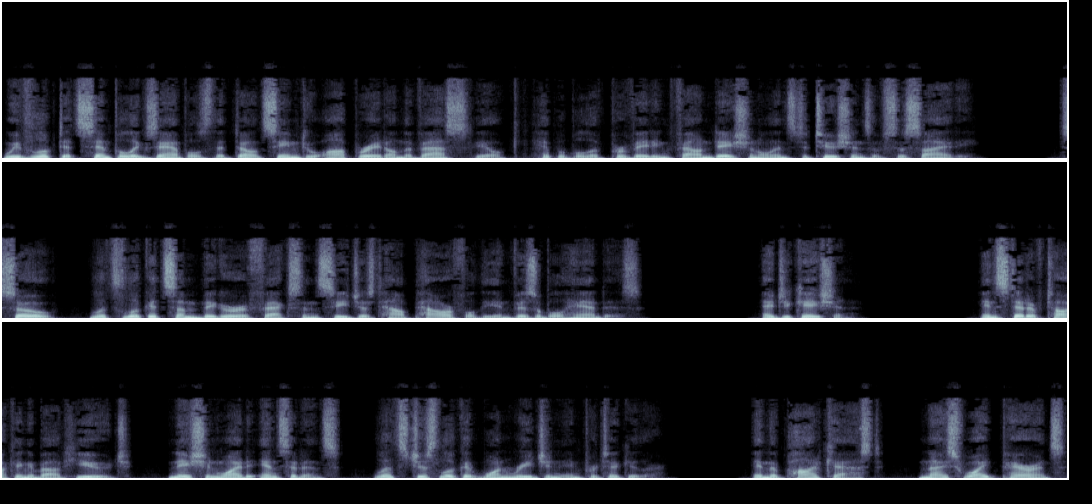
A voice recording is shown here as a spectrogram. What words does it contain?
we've looked at simple examples that don't seem to operate on the vast scale capable of pervading foundational institutions of society. So, let's look at some bigger effects and see just how powerful the invisible hand is. Education. Instead of talking about huge, nationwide incidents, let's just look at one region in particular. In the podcast, Nice White Parents,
